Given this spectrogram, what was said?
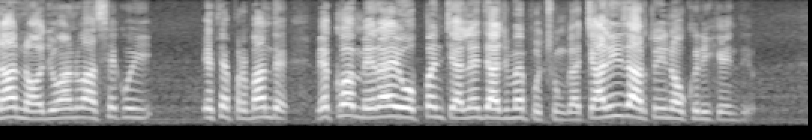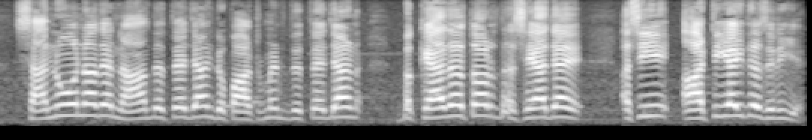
ਨਾ ਨੌਜਵਾਨ ਵਾਸਤੇ ਕੋਈ ਇੱਥੇ ਪ੍ਰਬੰਧ ਹੈ? ਵੇਖੋ, ਮੇਰਾ ਇਹ ਓਪਨ ਚੈਲੰਜ ਅੱਜ ਮੈਂ ਪੁੱਛੂੰਗਾ। 40000 ਤੁਸੀਂ ਨੌਕਰੀ ਕਹਿੰਦੇ ਹੋ। ਸਾਨੂੰ ਉਹਨਾਂ ਦੇ ਨਾਂ ਦਿੱਤੇ ਜਾਣ ਡਿਪਾਰਟਮੈਂਟ ਦਿੱਤੇ ਜਾਣ, ਬਕਾਇਦਾ ਤੌਰ ਦੱਸਿਆ ਜਾਏ। ਅਸੀਂ ਆਰਟੀਆਈ ਦੇ ਜ਼ਰੀਏ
